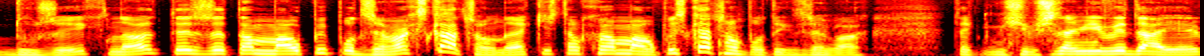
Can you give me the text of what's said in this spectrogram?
dużych, no ale też, że tam małpy po drzewach skaczą. No jakieś tam chyba małpy skaczą po tych drzewach. Tak mi się przynajmniej wydaje.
